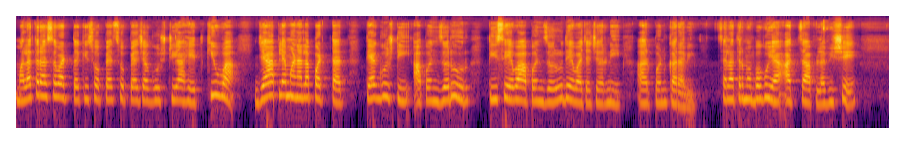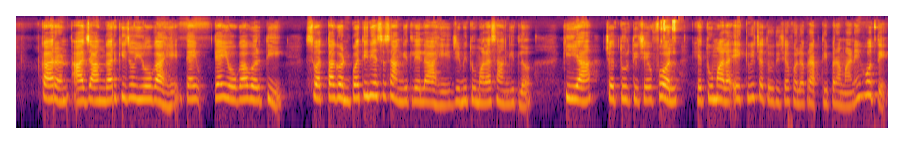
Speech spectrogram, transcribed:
मला तर असं वाटतं की सोप्यात सोप्या ज्या गोष्टी आहेत किंवा ज्या आपल्या मनाला पटतात त्या गोष्टी आपण जरूर ती सेवा आपण जरूर देवाच्या चरणी अर्पण करावी. चला तर मग बघूया आजचा आपला विषय. कारण आज अंगारकी जो योग आहे त्या त्या योगावरती स्वतः गणपतीने असं सांगितलेलं आहे जे मी तुम्हाला सांगितलं की या चतुर्थीचे फल हे तुम्हाला एकवीस चतुर्थीच्या फलप्राप्तीप्रमाणे होते.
